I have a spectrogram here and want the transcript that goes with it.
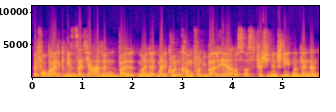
äh, vorbereitet gewesen seit Jahren, weil meine, meine Kunden kommen von überall her, aus, aus verschiedenen Städten und Ländern.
